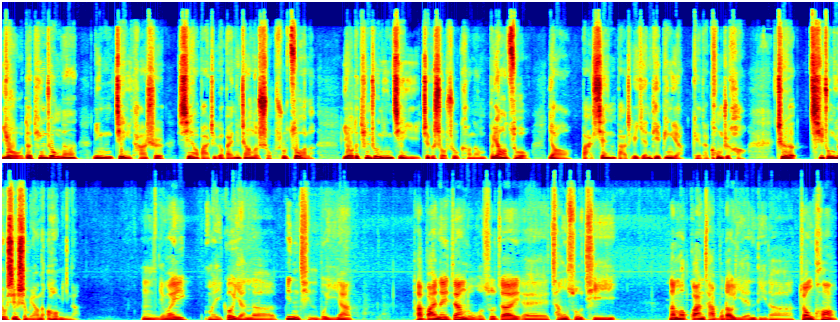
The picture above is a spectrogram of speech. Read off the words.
有的听众呢，您建议他是先要把这个白内障的手术做了；有的听众您建议这个手术可能不要做，要把先把这个眼底病呀给它控制好。这其中有些什么样的奥秘呢？嗯，因为。每个人的病情不一样，他白内障如果是在呃成熟期，那么观察不到眼底的状况，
